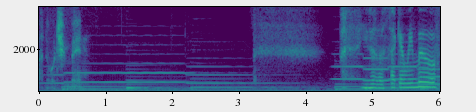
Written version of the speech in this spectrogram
I know what you mean. But you know, the second we move,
